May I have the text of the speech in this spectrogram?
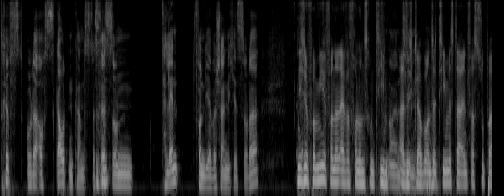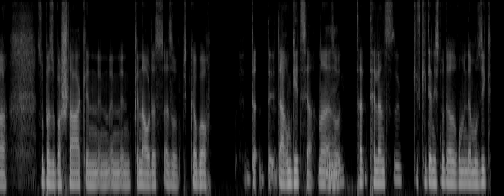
triffst oder auch scouten kannst. Dass Mhm. das so ein Talent von dir wahrscheinlich ist, oder? Nicht nur von mir, sondern einfach von unserem Team. Von also ich Team. glaube, Mhm. unser Team ist da einfach super, super, super stark in, in, in, in genau das. Also ich glaube auch, da, darum geht's ja. Ne? Also Mhm. Ta Talents, es geht ja nicht nur darum, in der Musik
